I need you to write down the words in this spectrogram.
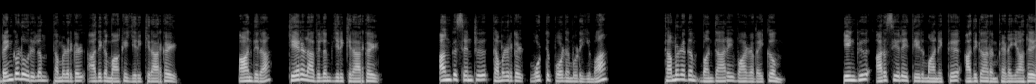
பெங்களூரிலும் தமிழர்கள் அதிகமாக இருக்கிறார்கள். ஆந்திரா கேரளாவிலும் இருக்கிறார்கள். அங்கு சென்று தமிழர்கள் ஓட்டு போட முடியுமா? தமிழகம் வந்தாரை வாழ வைக்கும். இங்கு அரசியலை தீர்மானிக்க அதிகாரம் கிடையாது.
